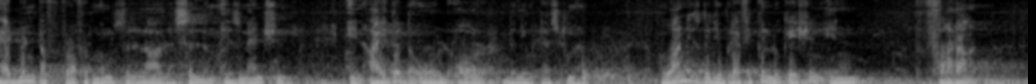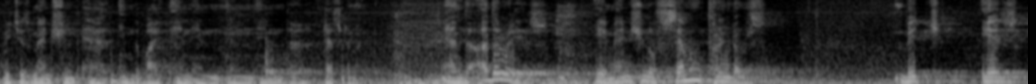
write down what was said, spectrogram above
advent of Prophet Muhammad is mentioned in either the Old or the New Testament. One is the geographical location in Faran, which is mentioned uh, in the Bible, in, in, in, in the Testament. And the other is a mention of seven thunders, which is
